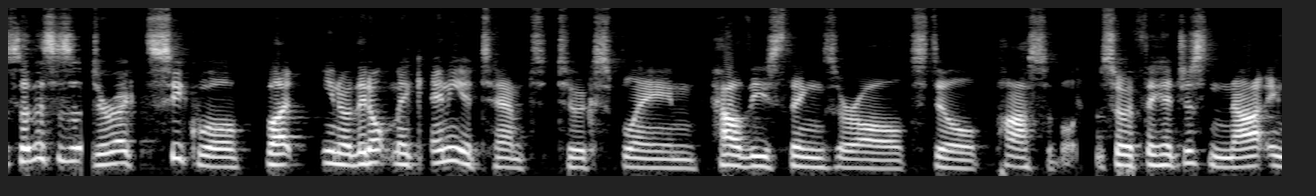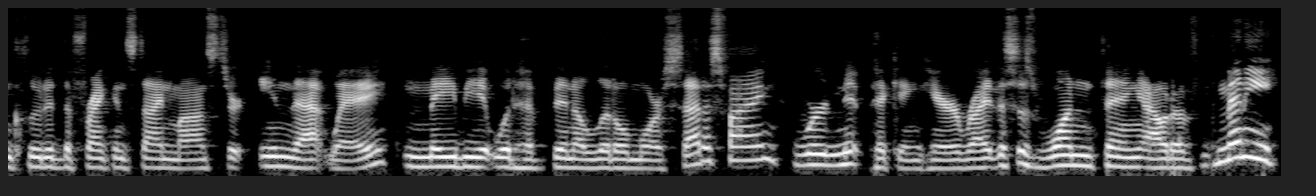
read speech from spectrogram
So this is a direct sequel, but you know, they don't make any attempt to explain how these things are all still possible. So if they had just not included the Frankenstein monster in that way, maybe it would have been a little more satisfying. We're nitpicking here, right? This is one thing out of many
